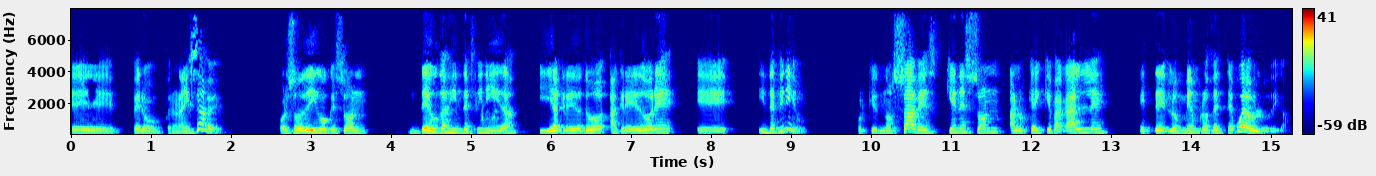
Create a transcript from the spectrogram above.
eh, pero, pero nadie sabe. Por eso digo que son deudas indefinidas y acreedores eh, indefinidos, porque no sabes quiénes son a los que hay que pagarle este, los miembros de este pueblo, digamos,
